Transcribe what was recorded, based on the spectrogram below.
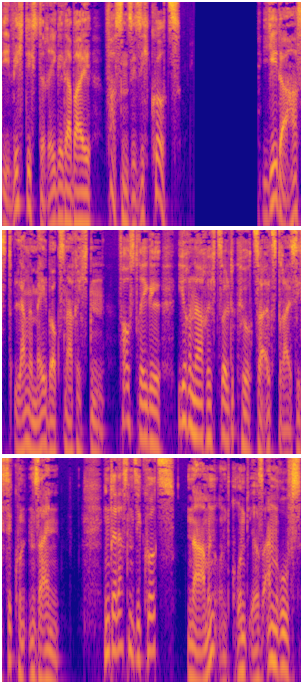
Die wichtigste Regel dabei, fassen Sie sich kurz. Jeder hasst lange Mailbox-Nachrichten. Faustregel, Ihre Nachricht sollte kürzer als 30 Sekunden sein. Hinterlassen Sie kurz Namen und Grund Ihres Anrufs,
